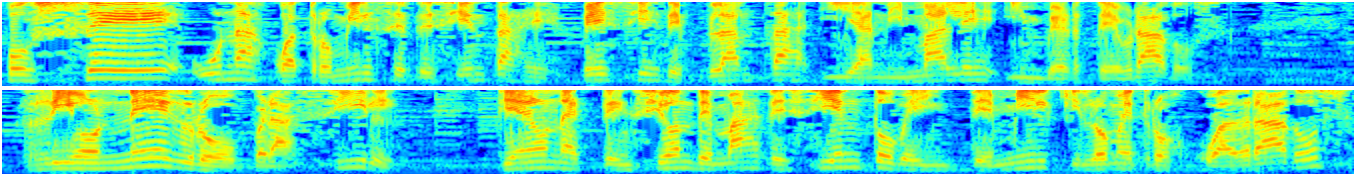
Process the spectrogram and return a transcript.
posee unas 4.700 especies de plantas y animales invertebrados. Río Negro, Brasil, tiene una extensión de más de 120.000 kilómetros cuadrados.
